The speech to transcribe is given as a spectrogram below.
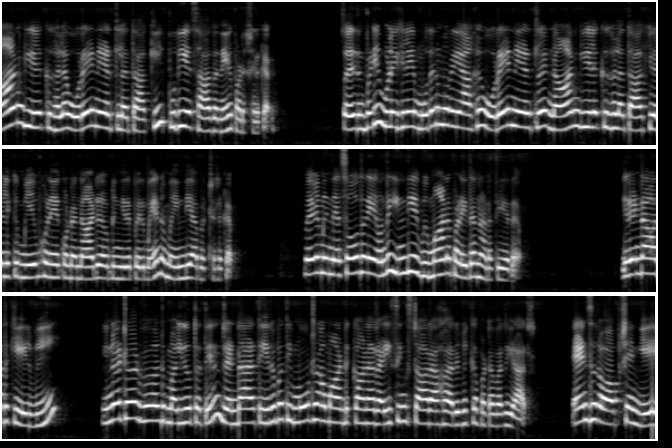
நான்கு இலக்குகளை ஒரே நேரத்தில் தாக்கி புதிய சாதனையை படைச்சிருக்கேன் ஸோ இதன்படி உலகிலே முதன்முறையாக ஒரே நேரத்தில் நான்கு இலக்குகளை தாக்கி அளிக்கும் ஏவுகணையை கொண்ட நாடு அப்படிங்கிற பெருமையை நம்ம இந்தியா பெற்றிருக்கு. மேலும் இந்த சோதனையை வந்து இந்திய விமானப்படை தான் நடத்தியது. இரண்டாவது கேள்வி யுனைடெட் வேர்ல்டு மல்யுத்தத்தின் ரெண்டாயிரத்தி இருபத்தி மூன்றாம் ஆண்டுக்கான ரைசிங் ஸ்டாராக அறிவிக்கப்பட்டவர் யார்? Answer option A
